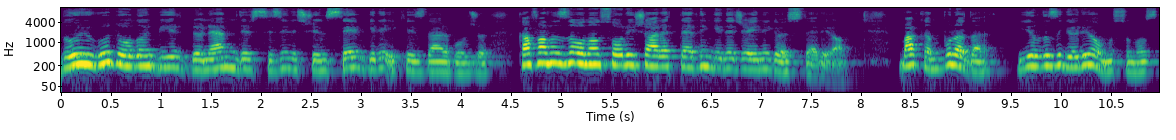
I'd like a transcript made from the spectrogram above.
Duygu dolu bir dönemdir sizin için sevgili ikizler burcu. Kafanızda olan soru işaretlerinin geleceğini gösteriyor. Bakın burada Yıldızı görüyor musunuz?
